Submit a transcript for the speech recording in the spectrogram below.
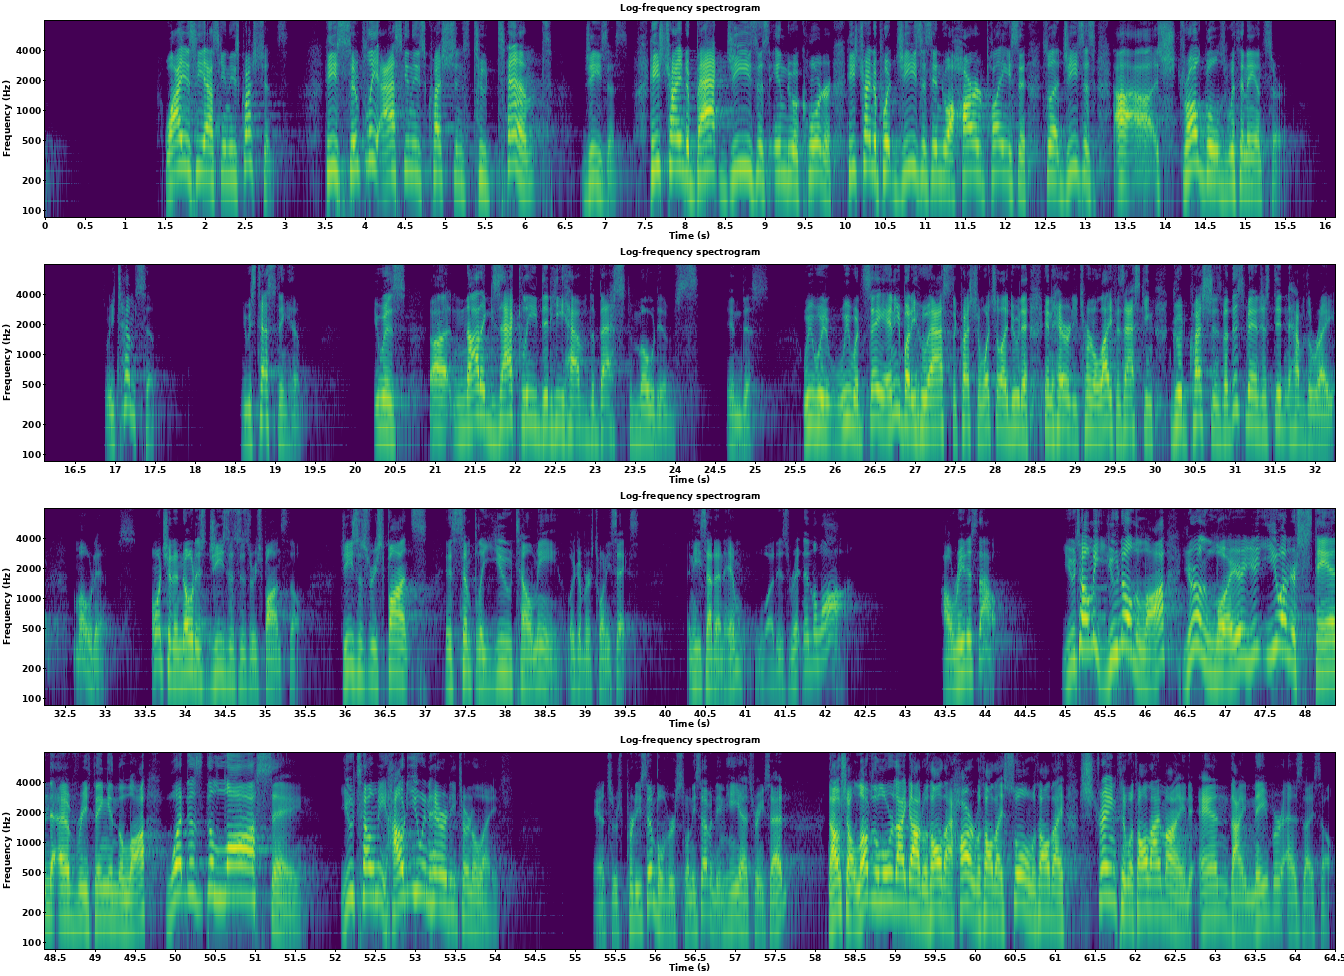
Why is he asking these questions? He's simply asking these questions to tempt Jesus. He's trying to back Jesus into a corner. He's trying to put Jesus into a hard place so that Jesus uh, uh, struggles with an answer. So he tempts him. He was testing him. He was uh, not exactly, did he have the best motives in this? We would, we would say anybody who asks the question, What shall I do to inherit eternal life, is asking good questions, but this man just didn't have the right motives. I want you to notice Jesus' response, though. Jesus' response is simply, You tell me. Look at verse 26. And he said unto him, What is written in the law? How readest thou? You tell me. You know the law. You're a lawyer. You, you understand everything in the law. What does the law say? You tell me. How do you inherit eternal life? Answer is pretty simple. Verse 27. And he answering said, Thou shalt love the Lord thy God with all thy heart, with all thy soul, with all thy strength, and with all thy mind, and thy neighbor as thyself.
